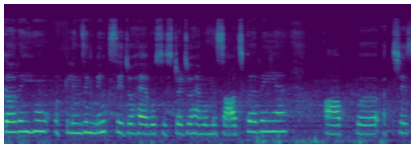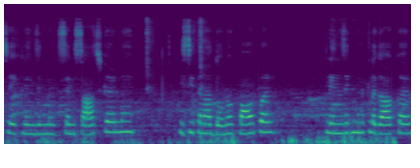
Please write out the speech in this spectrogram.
कर रही हूँ। और क्लिनजिंग मिल्क से जो है वो सिस्टर जो है वो मसाज कर रही हैं। आप अच्छे से क्लिनजिंग मिल्क से मसाज कर लें। इसी तरह दोनों पाँव पर क्लिनजिंग मिल्क लगाकर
